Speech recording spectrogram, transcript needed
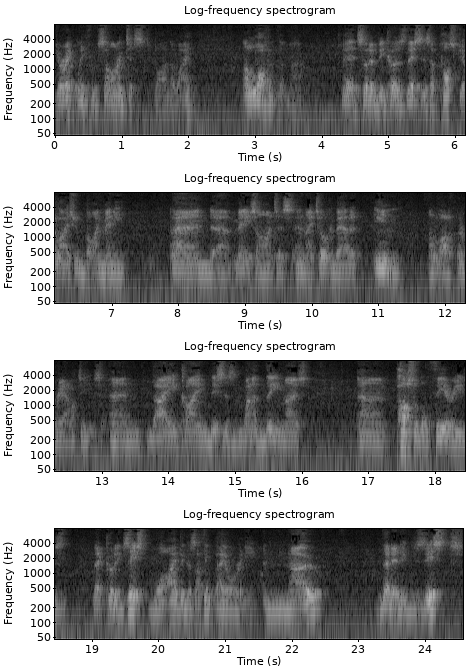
directly from scientists, by the way. A lot of them are. It's sort of because this is a postulation by many and uh, many scientists, and they talk about it in a lot of the realities, and they claim this is one of the most uh, possible theories that could exist. Why? Because I think they already know that it exists.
